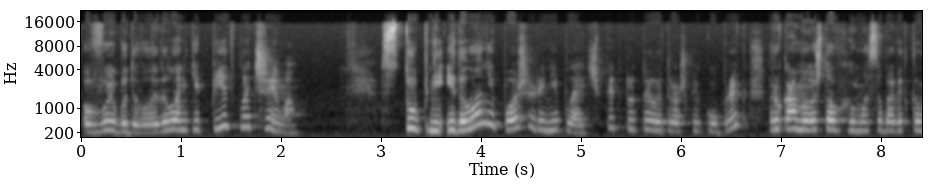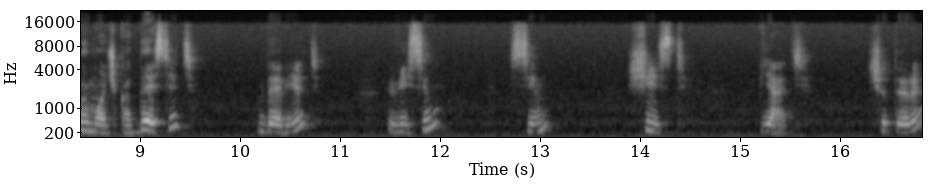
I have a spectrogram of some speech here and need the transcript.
Вибудували долоньки під плечима. Ступні і долоні по ширині плеч. Підкрутили трошки куприк. Руками виштовхуємо себе від килимочка. 10, 9, 8, 7, 6, 5, 4,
